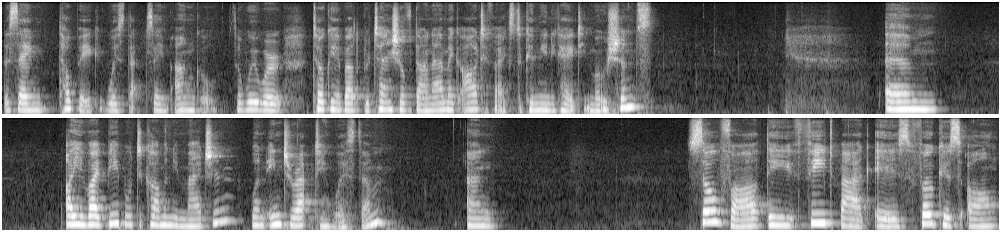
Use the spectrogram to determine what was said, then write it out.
the same topic with that same angle. So we were talking about the potential of dynamic artifacts to communicate emotions. Um, I invite people to come and imagine when interacting with them. And so far, the feedback is focused on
